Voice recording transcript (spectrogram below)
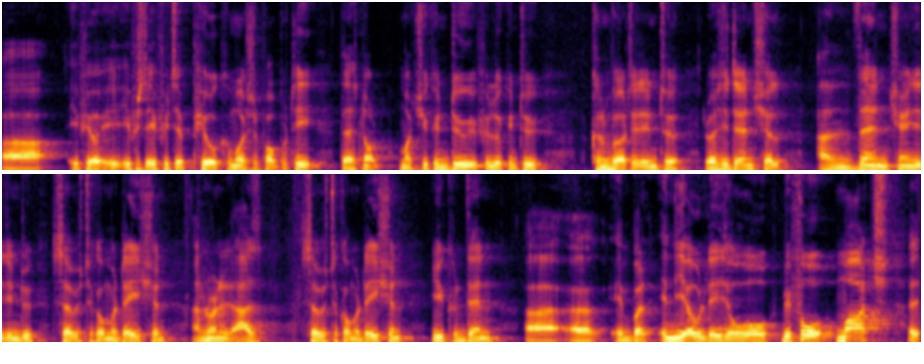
Uh, if, you're, if, it's, if it's a pure commercial property, there's not much you can do. If you're looking to convert it into residential, and then change it into service accommodation and run it as service accommodation, you could then uh, uh, in, but in the old days or before March, uh,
